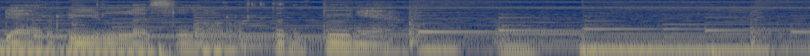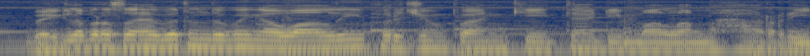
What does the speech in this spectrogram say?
dari Leslar tentunya Baiklah persahabat untuk mengawali perjumpaan kita di malam hari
